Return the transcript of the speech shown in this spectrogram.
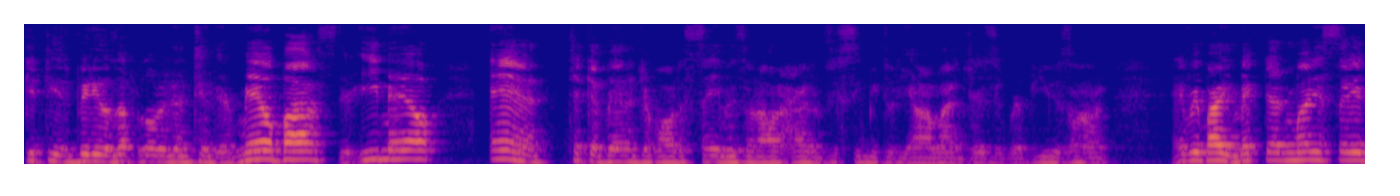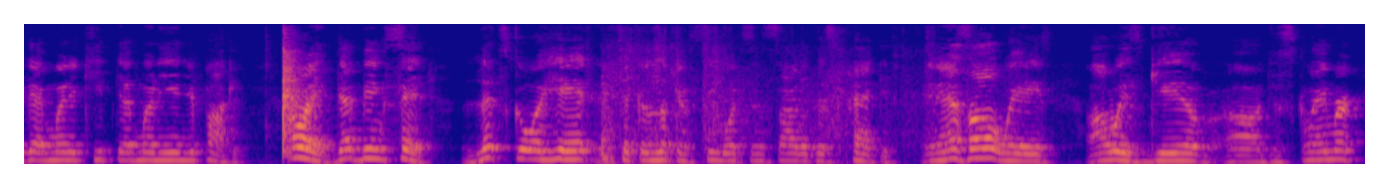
Get these videos uploaded into their mailbox, their email, and take advantage of all the savings and all the items you see me do the online jersey reviews on. Everybody make that money, save that money, keep that money in your pocket. All right, that being said, let's go ahead and take a look and see what's inside of this package. And as always, always give a disclaimer.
